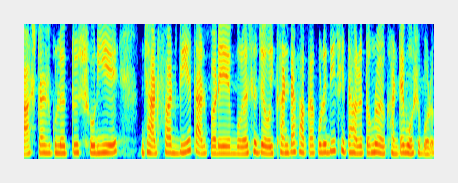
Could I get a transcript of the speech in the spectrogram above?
বাঁশ টাশগুলো একটু সরিয়ে ঝাড়ফাট দিয়ে তারপরে বলেছে যে, ওইখানটা ফাঁকা করে দিয়েছি, তাহলে তোমরা ওইখানটায় বসে পড়ো।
